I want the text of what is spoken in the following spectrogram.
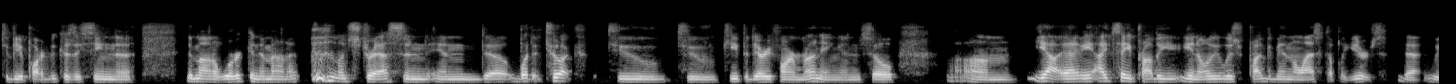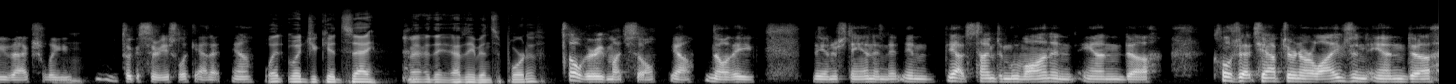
to be a part because they seen the, the amount of work and the amount of stress and and uh, what it took to to keep a dairy farm running. And so um, yeah i mean i'd say probably you know it was probably been the last couple of years that we've actually mm-hmm. took a serious look at it. Yeah. What what'd your kids say? They, have they been supportive? Oh very much so. Yeah. No they they understand and and yeah it's time to move on and and uh, close that chapter in our lives and and uh,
